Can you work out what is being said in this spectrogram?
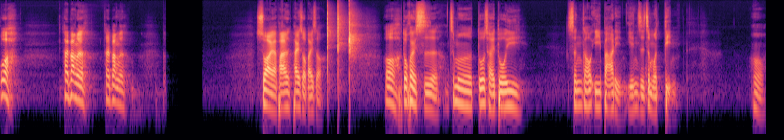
哇，太棒了，太棒了！帅啊，拍拍手拍手！哦，都快湿了，这么多才多艺，身高一八零，颜值这么顶。哦，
